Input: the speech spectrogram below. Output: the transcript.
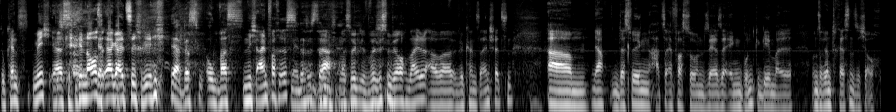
Du kennst mich, er ist genauso ehrgeizig wie ich. Ja, das, oh, Was nicht einfach ist. Nee, das ist dann ja, nicht was wirklich, wissen wir auch beide, aber wir können es einschätzen. Ähm, ja, und deswegen hat es einfach so einen sehr, sehr engen Bund gegeben, weil unsere Interessen sich auch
